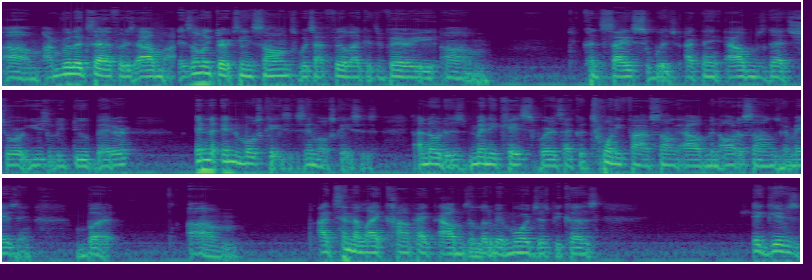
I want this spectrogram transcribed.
um, I'm really excited for this album. It's only 13 songs, which I feel like is very um, concise, which I think albums that short usually do better in in most cases, in most cases. I know there's many cases where it's like a 25 song album and all the songs are amazing but um, I tend to like compact albums a little bit more just because it gives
